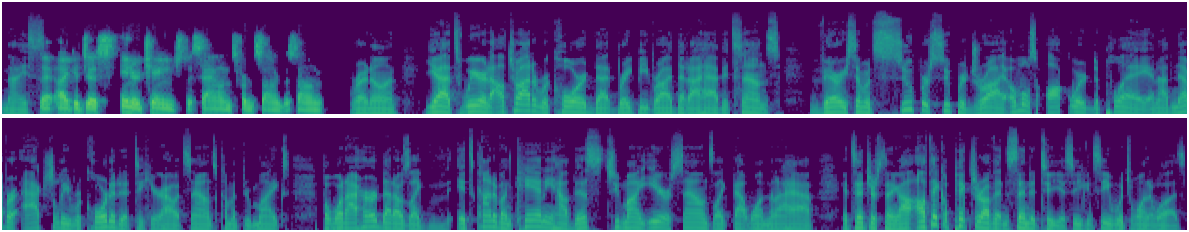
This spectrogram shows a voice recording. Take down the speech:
Nice. That I could just interchange the sounds from song to song. Right on. Yeah, it's weird. I'll try to record that breakbeat ride that I have. It sounds very similar. It's super, super dry, almost awkward to play. And I've never actually recorded it to hear how it sounds coming through mics. But when I heard that, I was like, it's kind of uncanny how this, to my ear, sounds like that one that I have. It's interesting. I'll, I'll take a picture of it and send it to you so you can see which one it was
